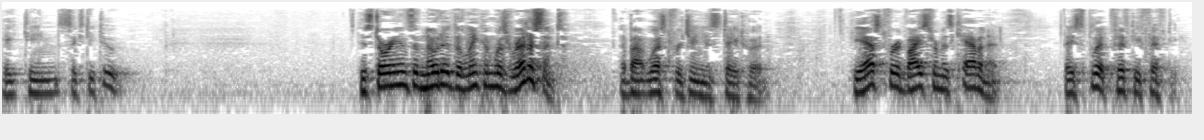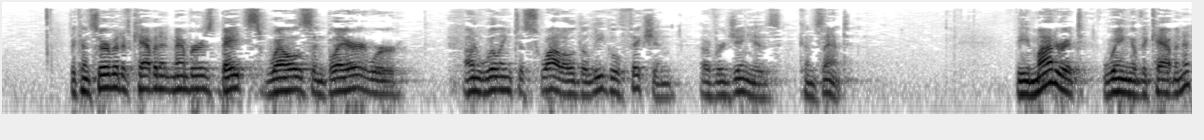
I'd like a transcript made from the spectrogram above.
1862. Historians have noted that Lincoln was reticent about West Virginia's statehood. He asked for advice from his cabinet. They split 50 50. The conservative cabinet members, Bates, Welles, and Blair, were unwilling to swallow the legal fiction of Virginia's consent. The moderate wing of the cabinet,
